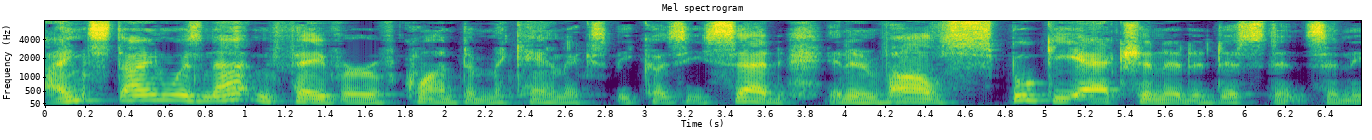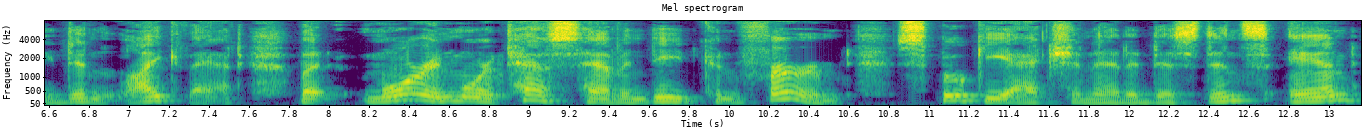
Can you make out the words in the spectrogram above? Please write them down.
Einstein was not in favor of quantum mechanics because he said it involves spooky action at a distance, and he didn't like that. But more and more tests have indeed confirmed spooky action at a distance, and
